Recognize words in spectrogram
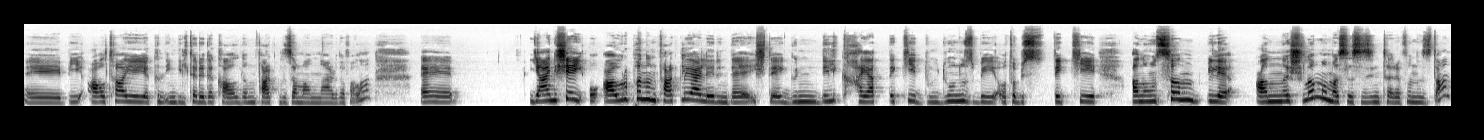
Eee, bir 6 aya yakın İngiltere'de kaldım farklı zamanlarda falan. Eee, yani, şey, o Avrupa'nın farklı yerlerinde, işte, gündelik hayattaki duyduğunuz bir otobüsteki anonsun bile anlaşılamaması sizin tarafınızdan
